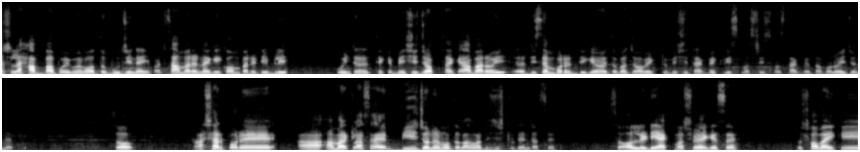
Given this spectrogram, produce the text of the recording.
আসলে হাবভাব ওইভাবে অত বুঝি নাই বাট সামারে নাকি কম্পারেটিভলি উইন্টারের থেকে বেশি জব থাকে। আবার ওই ডিসেম্বরের দিকে হয়তো বা জব একটু বেশি থাকবে ক্রিসমাস টিসমাস থাকবে তখন ওই জন্য আর কি। সো আসার পরে আমার ক্লাসে বিশ জনের মতো বাংলাদেশি স্টুডেন্ট আছে। সো অলরেডি এক মাস হয়ে গেছে। তো সবাইকেই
